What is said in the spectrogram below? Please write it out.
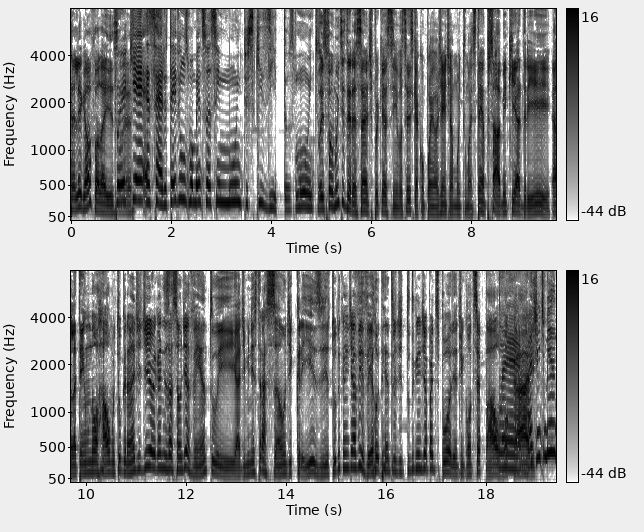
É, é legal falar isso. né? Porque, é sério, teve uns momentos assim muito esquisitos, muito. Isso foi muito interessante, porque assim, vocês que acompanham a gente há muito mais tempo sabem que a Adri, ela tem um know-how muito grande de organização de evento e administração de crise, de tudo que a gente já viveu dentro de tudo que a gente já participou, dentro de Encontro Cepal, É, Vocari. a gente me-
